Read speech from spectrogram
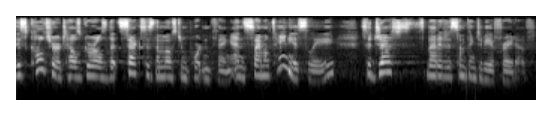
This culture tells girls that sex is the most important thing and simultaneously suggests that it is something to be afraid of.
